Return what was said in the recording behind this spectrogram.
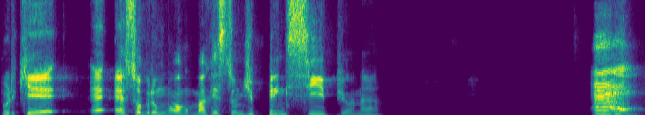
Porque é, é sobre uma, uma questão de princípio, né? É,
